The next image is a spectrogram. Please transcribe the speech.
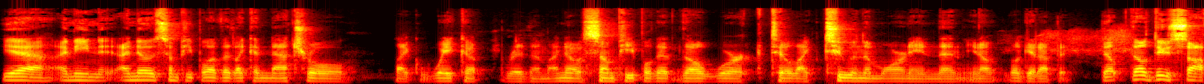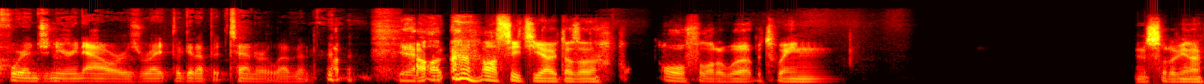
Yeah, I mean, I know some people have like a natural like wake up rhythm. I know some people that they'll work till like two in the morning, then you know they'll get up at they'll they'll do software engineering hours, right? They'll get up at ten or eleven. Yeah, our, our, CTO does an awful lot of work between sort of you know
